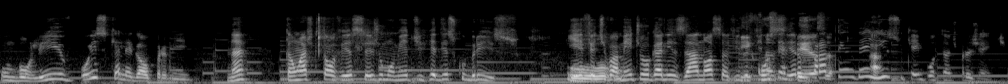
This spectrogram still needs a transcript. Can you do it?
um bom livro, pô, isso que é legal para mim, né? Então acho que talvez seja o momento de redescobrir isso e o... efetivamente organizar a nossa vida financeira para atender a... isso que é importante para gente.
